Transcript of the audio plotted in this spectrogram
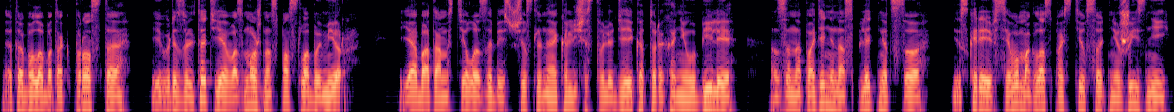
Это было бы так просто, и в результате я, возможно, спасла бы мир. Я бы отомстила за бесчисленное количество людей, которых они убили, за нападение на сплетницу, и, скорее всего, могла спасти сотни жизней,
